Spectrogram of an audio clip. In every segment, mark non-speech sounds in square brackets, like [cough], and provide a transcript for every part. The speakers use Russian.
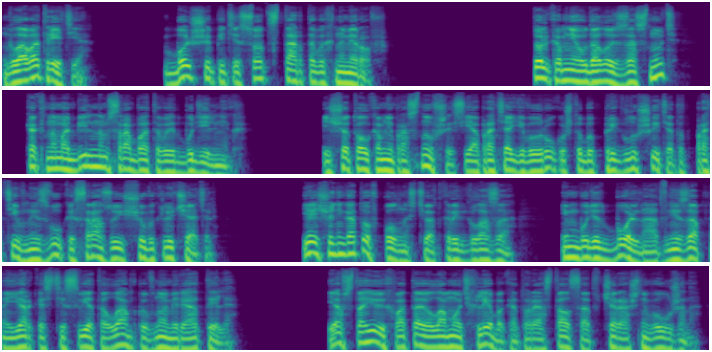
Глава 3. Больше 500 стартовых номеров. Только мне удалось заснуть, как на мобильном срабатывает будильник. Еще толком не проснувшись, я протягиваю руку, чтобы приглушить этот противный звук, и сразу ищу выключатель. Я еще не готов полностью открыть глаза. Им будет больно от внезапной яркости света лампы в номере отеля. Я встаю и хватаю ломоть хлеба, который остался от вчерашнего ужина.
